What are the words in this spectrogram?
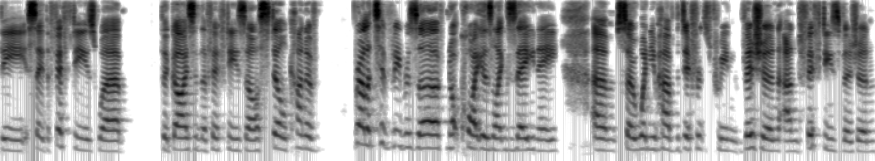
the say the 50s where the guys in the 50s are still kind of relatively reserved, not quite as like zany. Um, so when you have the difference between Vision and 50s Vision,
